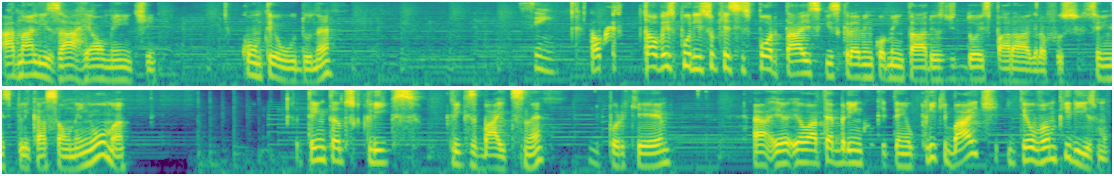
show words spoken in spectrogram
analisar realmente conteúdo, né? Sim. Talvez Talvez por isso que esses portais que escrevem comentários de dois parágrafos sem explicação nenhuma tem tantos cliques, cliques bytes, né? Porque ah, eu, eu, até brinco que tem o clickbait e tem o vampirismo.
